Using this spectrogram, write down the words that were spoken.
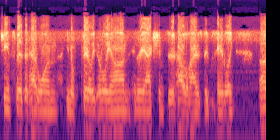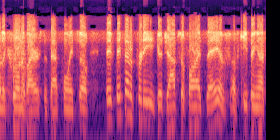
Gene Smith had had one, you know, fairly early on in reaction to how Ohio State was handling uh, the coronavirus at that point. So they've they've done a pretty good job so far, I'd say, of of keeping us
